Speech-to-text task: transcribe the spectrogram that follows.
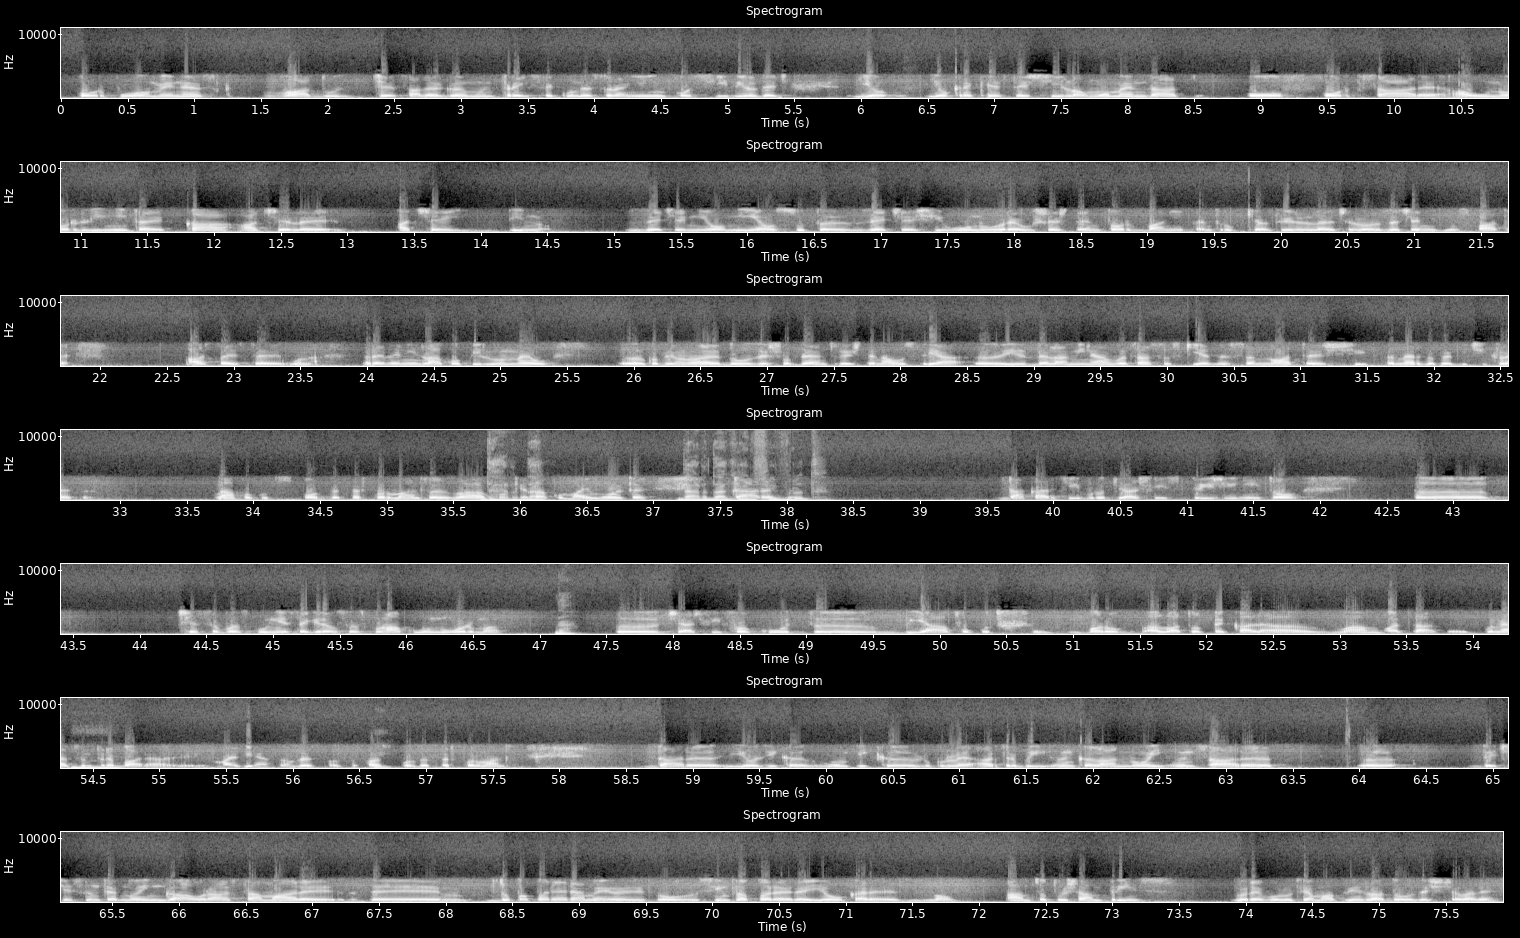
corpul omenesc va duce să alergăm în 3 secunde? Să e imposibil. Deci, eu, eu cred că este și la un moment dat o forțare a unor limite ca acele, acei din 10.000, 110 și 1 reușește, întorc banii pentru cheltuielile celor 10.000 din spate. Asta este una. Revenind la copilul meu, Uh, copilul meu are 28 de ani, trăiește în Austria. Uh, de la mine a învățat să schieze, să noate și să meargă pe bicicletă. N-a făcut sport de performanță, a dar, da. cu mai multe. Dar dacă dar, ar fi vrut? Dacă ar fi vrut, eu aș fi sprijinit-o. Uh, ce să vă spun? Este greu să spun acum în urmă. Uh, ce aș fi făcut, uh, ea a făcut, mă rog, a luat-o pe calea, a învățat, puneați mm. întrebarea, e mai bine să înveți sau să faci mm. sport de performanță. Dar uh, eu zic că un pic lucrurile ar trebui încă la noi în țară. De ce suntem noi în gaura asta mare de... După părerea mea, e o simplă părere, eu care, nu, am totuși am prins, Revoluția m-a prins la 20 și ceva de ani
